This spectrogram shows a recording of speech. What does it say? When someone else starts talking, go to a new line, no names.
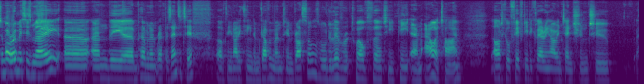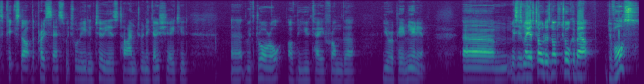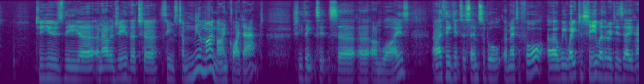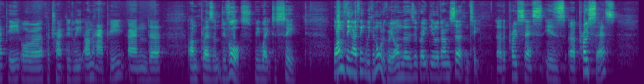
Tomorrow, Mrs May uh, and the uh, permanent representative of the United Kingdom government in Brussels will deliver at 12.30 p.m. our time Article 50 declaring our intention to kickstart the process which will lead in two years' time to a negotiated uh, withdrawal of the UK from the European Union. Um, Mrs May has told us not to talk about divorce, to use the uh, analogy that uh, seems to me, in my mind, quite apt. She thinks it's uh, uh unwise. I think it's a sensible uh, metaphor. Uh, we wait to see whether it is a happy or a protractedly unhappy and unpleasant divorce. We wait to see. One thing I think we can all agree on, there's a great deal of uncertainty. the process is a process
